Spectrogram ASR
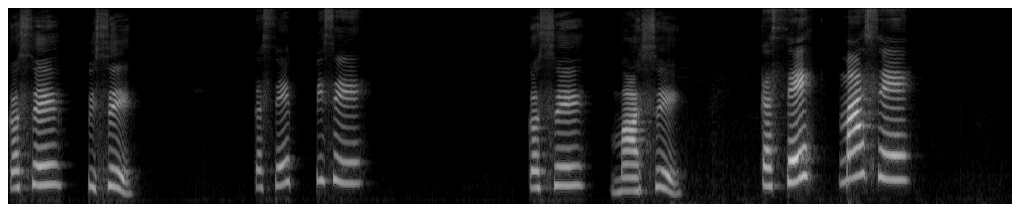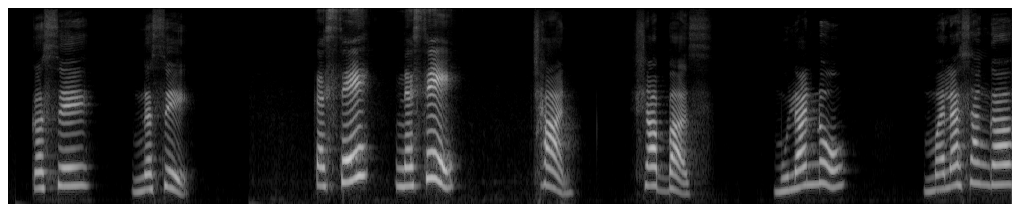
कसे पिसे? कसे पिसे? कसे मासे? कसे? मासे. कसे? नसे. कसे? नसे. छान. शाब्बास. मुलांनो मला सांगा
